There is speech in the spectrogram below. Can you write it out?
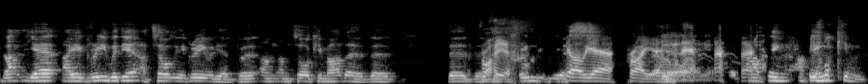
That, yeah, I agree with you. I totally agree with you. But I'm, I'm talking about the the the, the, the previous. Oh yeah, prior. Yeah, yeah. I think I think looking.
